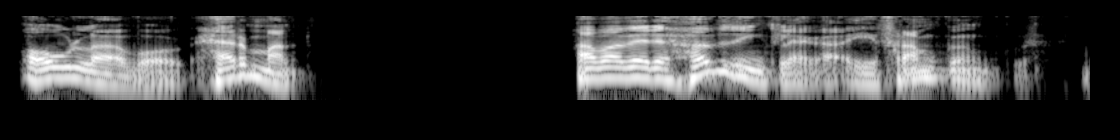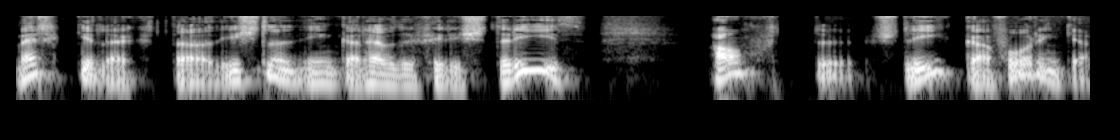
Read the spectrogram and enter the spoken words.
Ólaf og Hermann hafa verið höfðinglega í framgöngu. Merkilegt að Íslandingar hefðu fyrir stríð áttu slíka fóringja.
